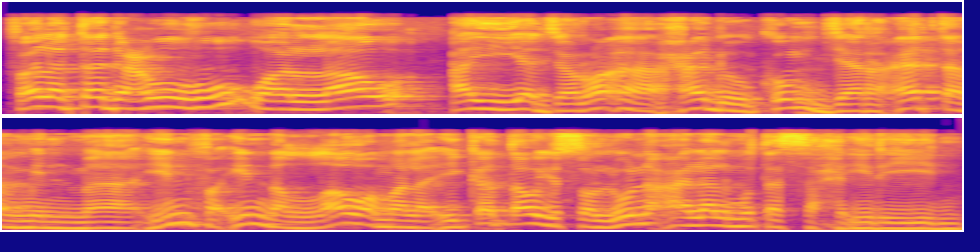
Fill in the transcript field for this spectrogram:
fala tad'uhu walau ayyajra'a ahadukum jar'atan min ma'in fa innallaha wa malaikatahu yusholluna 'alal mutasahhirin.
